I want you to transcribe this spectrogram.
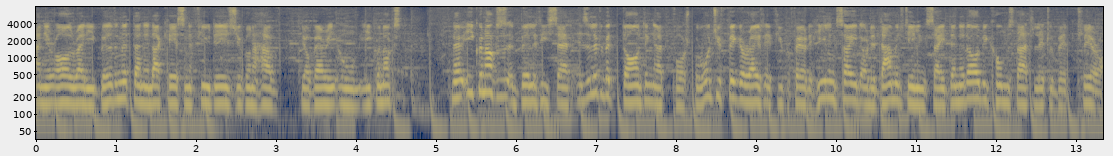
and you're already building it then in that case in a few days you're going to have your very own Equinox. Now Equinox's ability set is a little bit daunting at first, but once you figure out if you prefer the healing side or the damage dealing side, then it all becomes that little bit clearer.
